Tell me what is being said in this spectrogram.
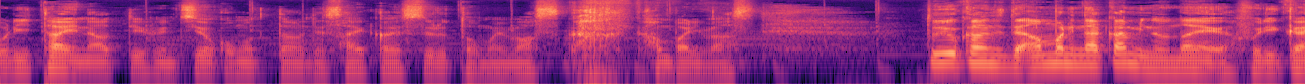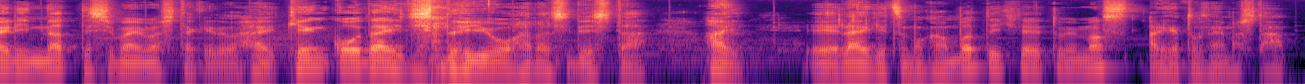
取りたいなっていうふうに強く思ったので再開すると思います。頑張ります。という感じであんまり中身のない振り返りになってしまいましたけど、はい。健康大事というお話でした。はい。えー、来月も頑張っていきたいと思います。ありがとうございました。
